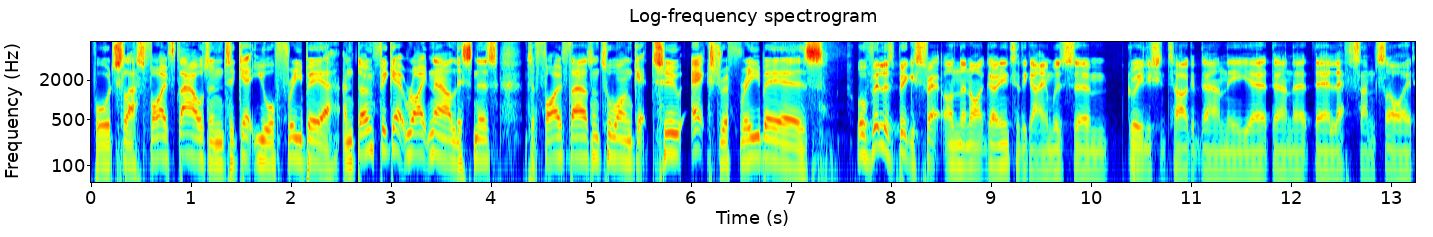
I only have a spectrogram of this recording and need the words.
forward slash 5000 to get your free beer. And don't forget right now, listeners, to 5000 to 1, get two extra free beers. Well, Villa's biggest threat on the night going into the game was um, Grealish and Targett down the uh, down the, their left hand side,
